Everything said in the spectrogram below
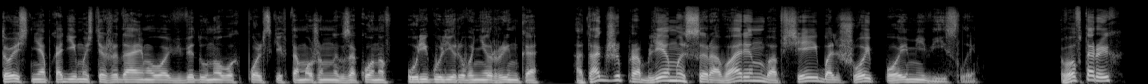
то есть необходимость ожидаемого ввиду новых польских таможенных законов урегулирования рынка, а также проблемы сыроварен во всей большой пойме Вислы. Во-вторых,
